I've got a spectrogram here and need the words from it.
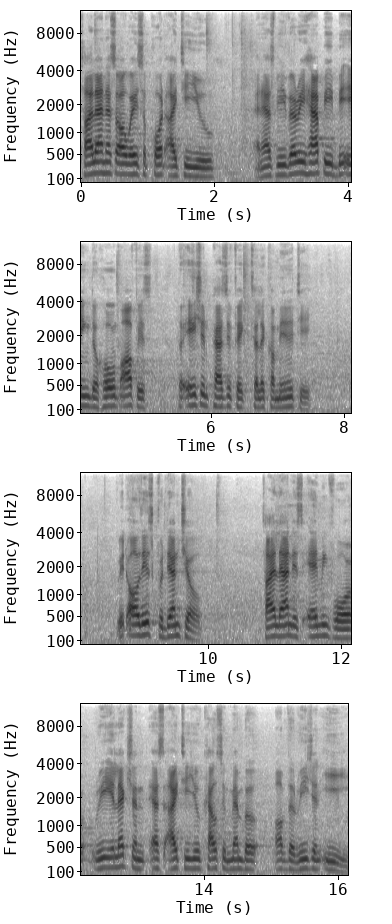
Thailand has always supported ITU and has been very happy being the home office the Asian Pacific telecommunity. With all these credentials, Thailand is aiming for re-election as ITU Council member of the Region E.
